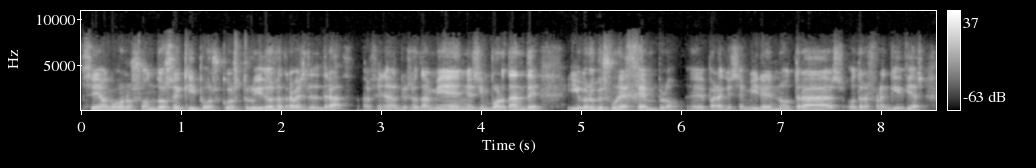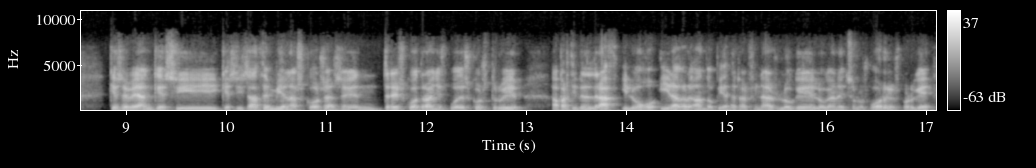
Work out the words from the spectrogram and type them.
Sí, aunque bueno, son dos equipos construidos a través del draft, al final, que eso también es importante y yo creo que es un ejemplo eh, para que se miren otras, otras franquicias que se vean que si, que si se hacen bien las cosas, en 3, 4 años puedes construir a partir del draft y luego ir agregando piezas. Al final es lo que, lo que han hecho los Warriors, porque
